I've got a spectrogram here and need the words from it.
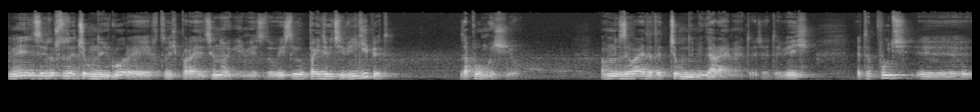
Имеется в виду, что за темные горы, что значит пораните ноги. Имеется в виду, если вы пойдете в Египет, за помощью. Он называет это темными горами. То есть это вещь, это путь э,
